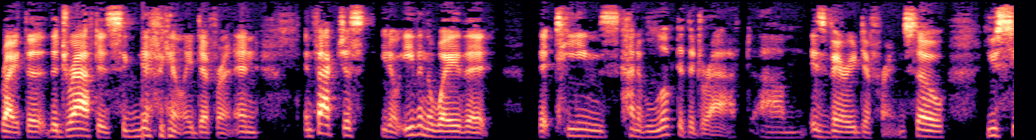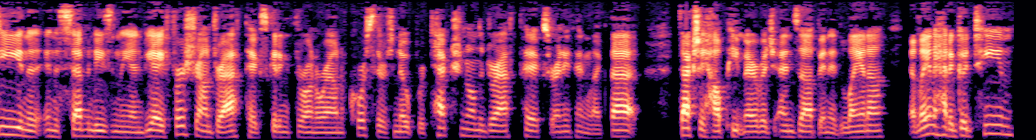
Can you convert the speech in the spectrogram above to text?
right the the draft is significantly different, and in fact, just you know even the way that that teams kind of looked at the draft um, is very different. So you see in the in the 70s in the NBA, first round draft picks getting thrown around. Of course, there's no protection on the draft picks or anything like that. It's actually how Pete Maravich ends up in Atlanta. Atlanta had a good team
